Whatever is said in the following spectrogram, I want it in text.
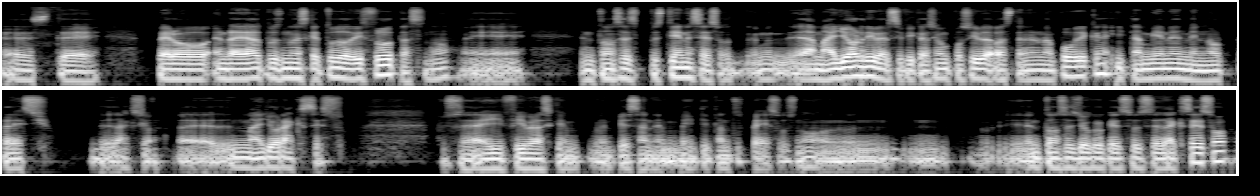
este, pero en realidad pues no es que tú lo disfrutas, ¿no? Eh, entonces pues tienes eso, la mayor diversificación posible vas a tener una pública y también el menor precio de la acción, el mayor acceso. Pues hay fibras que empiezan en veintitantos pesos, ¿no? Entonces yo creo que eso es el acceso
